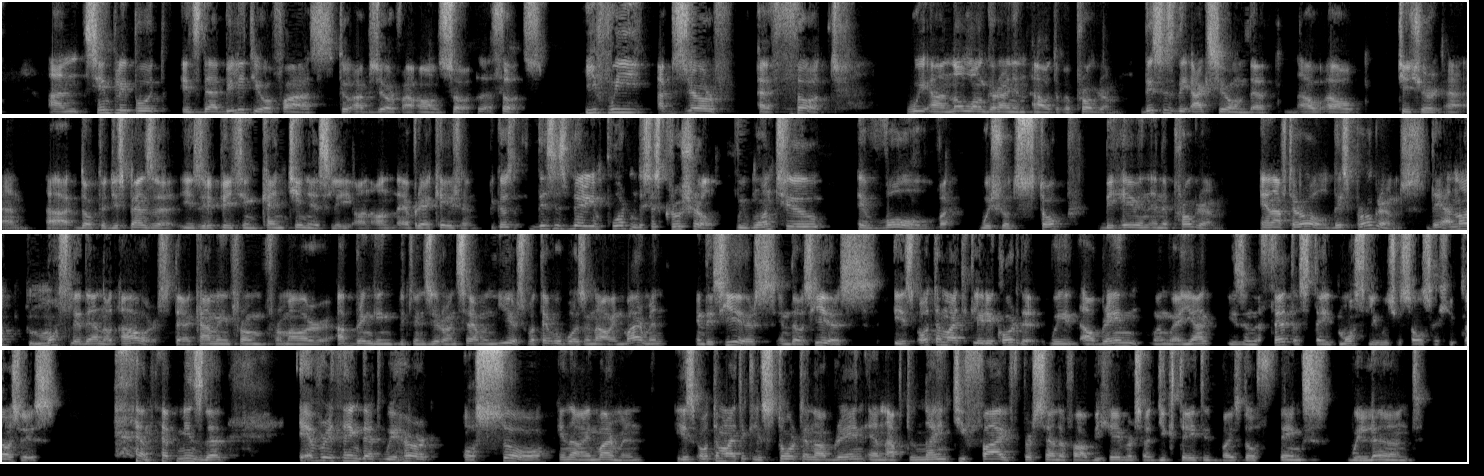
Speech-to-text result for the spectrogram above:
And simply put, it's the ability of us to observe our own so, uh, thoughts. If we observe a thought, we are no longer running out of a program. This is the axiom that our, our teacher uh, and uh, Dr. Dispenza is repeating continuously on, on every occasion because this is very important. This is crucial. We want to evolve. We should stop behaving in a program. And after all, these programs, they are not mostly they are not ours. They are coming from, from our upbringing between zero and seven years. Whatever was in our environment in these years, in those years, is automatically recorded. We our brain when we're young is in a theta state mostly, which is also hypnosis. And that means that everything that we heard or saw in our environment is automatically stored in our brain, and up to 95% of our behaviors are dictated by those things we learned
